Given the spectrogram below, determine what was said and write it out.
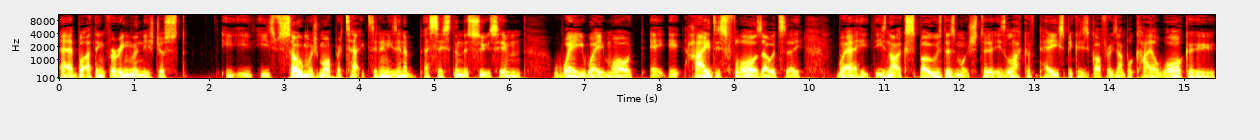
Uh, but I think for England, he's just he, he's so much more protected and he's in a, a system that suits him way way more. It, it hides his flaws, I would say, where he, he's not exposed as much to his lack of pace because he's got, for example, Kyle Walker who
